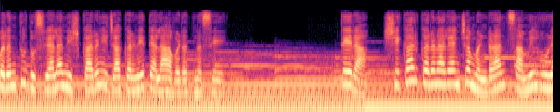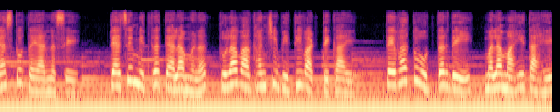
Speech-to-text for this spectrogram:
परंतु दुसऱ्याला निष्कारण इजा करणे त्याला आवडत नसे. तेरा शिकार करणाऱ्यांच्या मंडळात सामील होण्यास तो तयार नसे. त्याचे मित्र त्याला म्हणत तुला वाघांची भीती वाटते काय? तेव्हा तो उत्तर देई मला माहीत आहे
